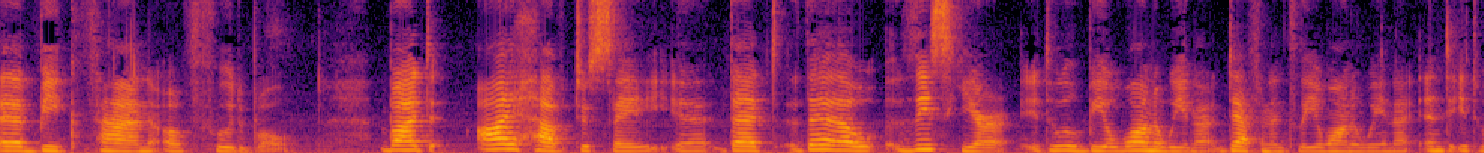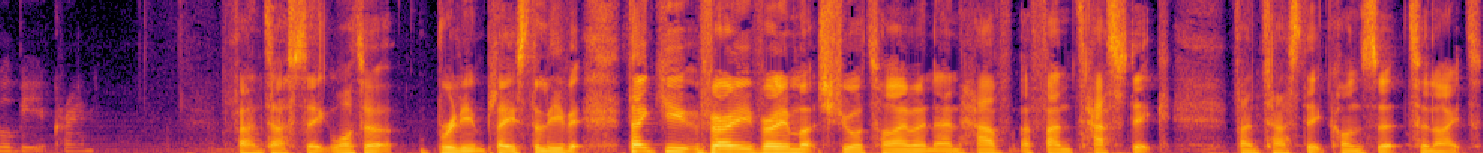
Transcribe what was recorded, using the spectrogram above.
a big fan of football, but I have to say uh, that there, this year it will be one winner, definitely one winner, and it will be Ukraine. Fantastic. What a brilliant place to leave it. Thank you very, very much for your time and, and have a fantastic, fantastic concert tonight.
